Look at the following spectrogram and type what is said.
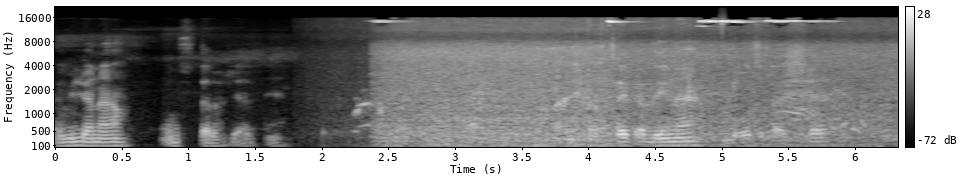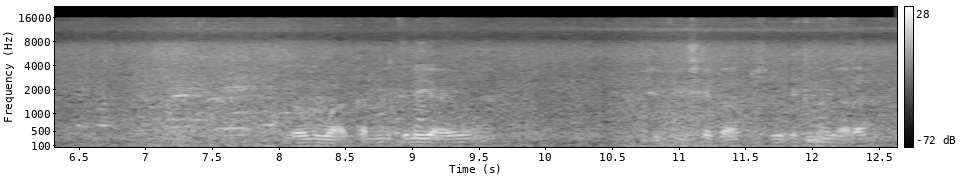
अभी जो ना, उस तरफ़ जाते हैं। आज हफ़्ते का दिन है, बहुत रश है। लोग वॉक करने के लिए आए हुए हैं। पीछे का खूबसूरत नज़ारा है।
